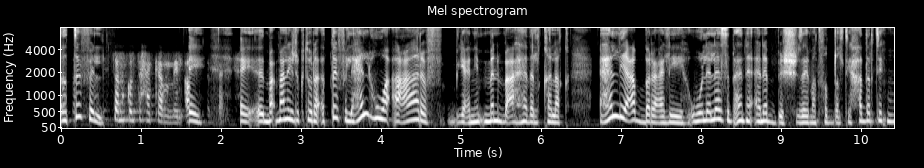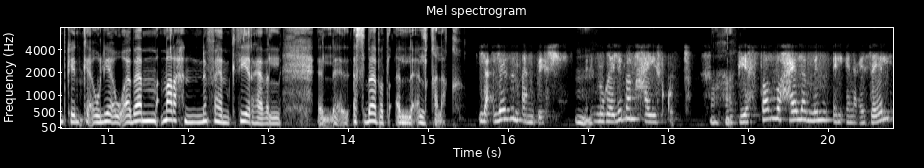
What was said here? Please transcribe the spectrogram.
الطفل أنا كنت هكمل. إيه إيه معلش دكتورة الطفل هل هو عارف يعني منبع هذا القلق؟ هل يعبر عليه ولا لازم أنا أنبش زي ما تفضلتي؟ حضرتك ممكن كأولياء وآباء ما راح نفهم كثير هذا الاسباب القلق. لا لازم أنبش انه غالبا هيسكت. بيحصل له حالة من الانعزال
